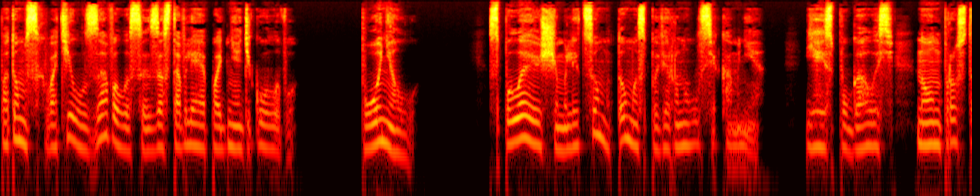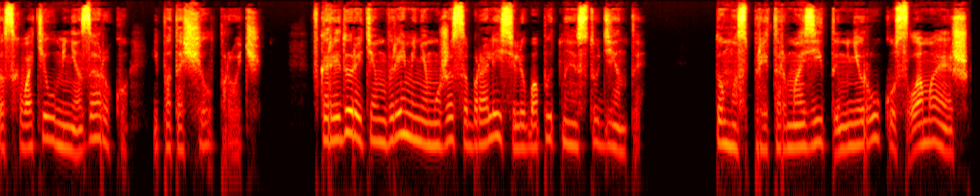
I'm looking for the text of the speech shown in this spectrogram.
потом схватил за волосы, заставляя поднять голову. «Понял». С пылающим лицом Томас повернулся ко мне. Я испугалась, но он просто схватил меня за руку и потащил прочь. В коридоре тем временем уже собрались любопытные студенты. «Томас, притормози, ты мне руку сломаешь!»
